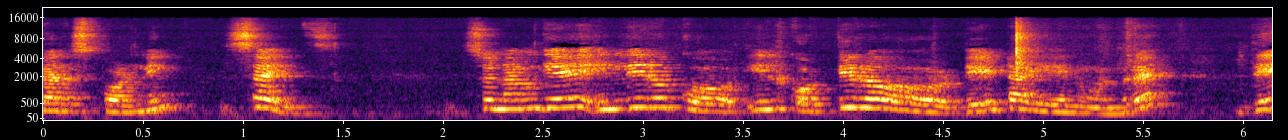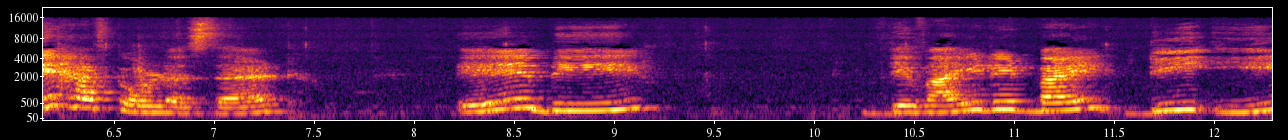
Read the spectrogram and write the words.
corresponding sides. So, ನಮಗೆ ಇಲ್ಲಿರೋ data ಕೊಟ್ಟಿರೋ ದೇ ಹ್ಯಾವ್ ಟೋಲ್ಡ್ ಅಸ್ ದಟ್ ಎ ಬಿ ಡಿವೈಡೆಡ್ ಬೈ ಡಿ ಇ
